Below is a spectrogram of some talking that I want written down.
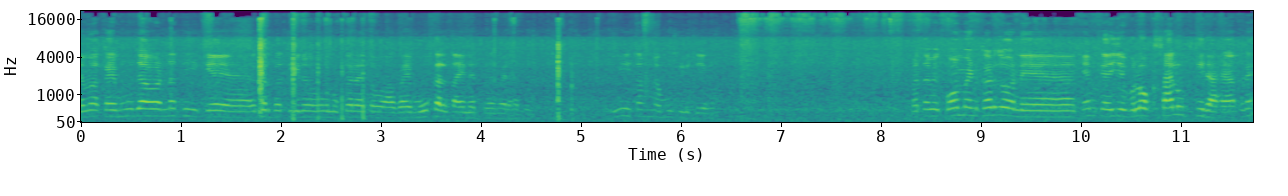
એમાં કાંઈ મુજાવટ નથી કે અગરબત્તીનું ઓલું કરે તો આ ભાઈ મોકલતા નથી અમારે હાથે. એ તમને મોકલી દેવું. પણ તમે કોમેન્ટ કરજો ને કેમ કે એ બ્લોગ ચાલુ જ કર્યા છે આપણે.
